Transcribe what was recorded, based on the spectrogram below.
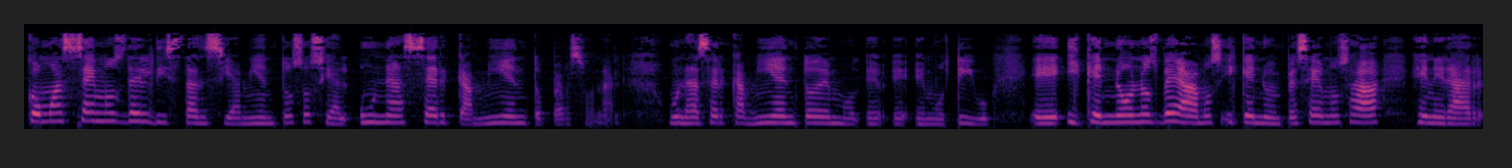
¿cómo hacemos del distanciamiento social un acercamiento personal, un acercamiento eh, emotivo y que no nos veamos y que no empecemos a generar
